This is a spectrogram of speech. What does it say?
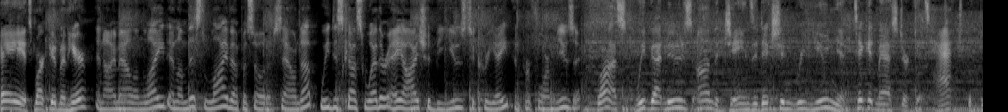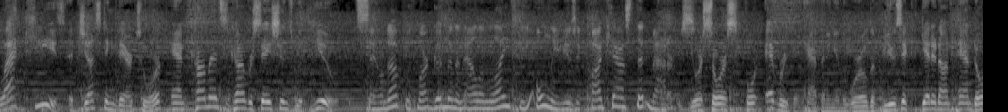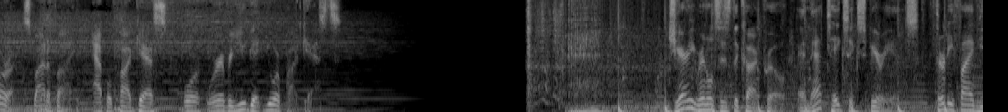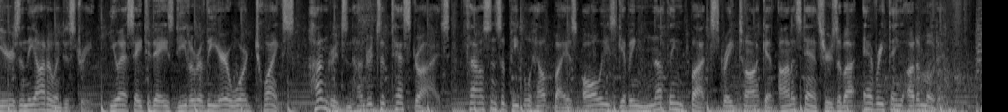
Hey, it's Mark Goodman here. And I'm Alan Light, and on this live episode of Sound Up, we discuss whether AI should be used to create and perform music. Plus, we've got news on the Jane's Addiction reunion. Ticketmaster gets hacked, the Black Keys adjusting their tour, and comments and conversations with you. It's Sound Up with Mark Goodman and Alan Light, the only music podcast that matters. Your source for everything happening in the world of music. Get it on Pandora, Spotify, Apple Podcasts, or wherever you get your podcasts. Jerry Reynolds is the car pro, and that takes experience. 35 years in the auto industry, USA Today's Dealer of the Year award twice, hundreds and hundreds of test drives, thousands of people helped by his always giving nothing but straight talk and honest answers about everything automotive.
